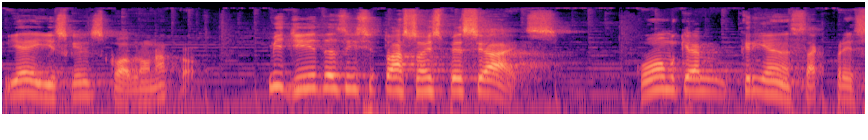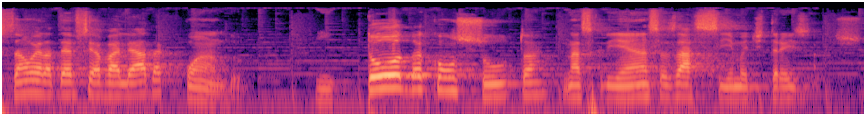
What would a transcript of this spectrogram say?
E é isso que eles cobram na prova. Medidas em situações especiais. Como que a criança, a pressão ela deve ser avaliada quando? Em toda consulta nas crianças acima de 3 anos.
